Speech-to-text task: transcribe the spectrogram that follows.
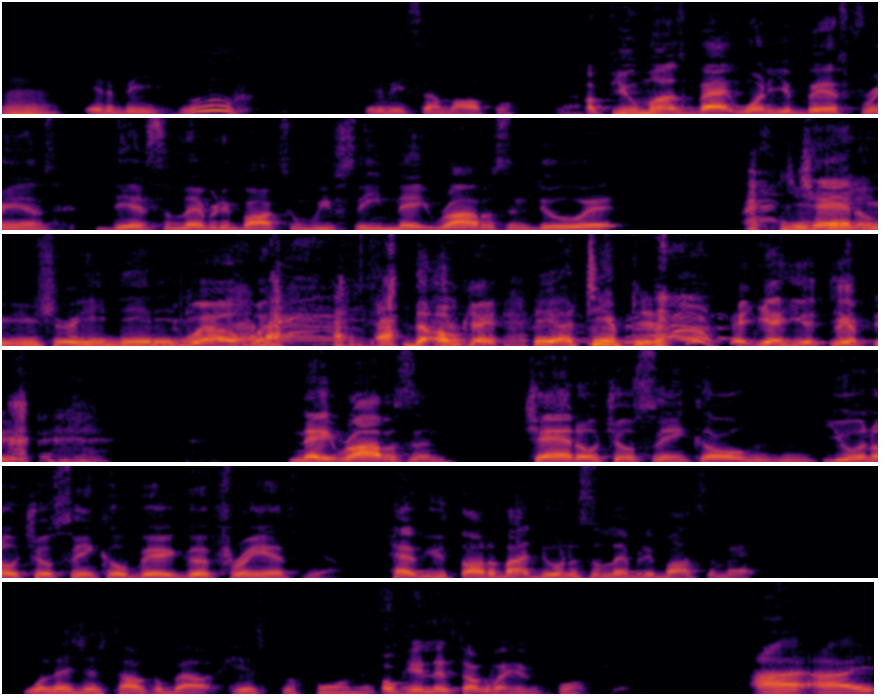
Mm, it'd be. Woo, it'd be something awful. A few months back, one of your best friends did celebrity boxing. We've seen Nate Robinson do it. You, Chad- think- you, you sure he did it? Well, no, okay, he attempted. yeah, you attempted. Nate Robinson, Chad Ochocinco, Mhm. you and Ochocinco, very good friends. Yeah. Have you thought about doing a celebrity boxing match? Well, let's just talk about his performance. Okay, And let's talk about his performance. I,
